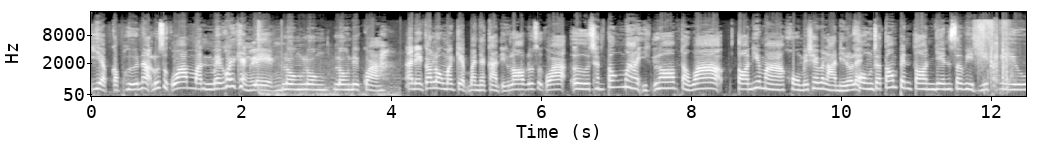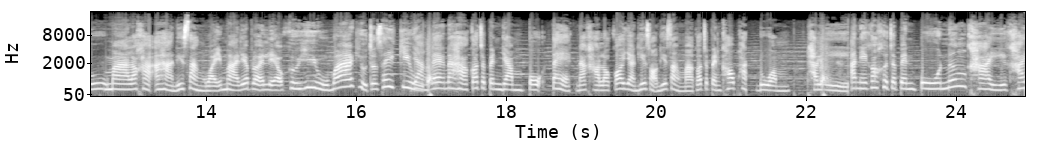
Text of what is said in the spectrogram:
เหยียบกับพื้นอะรู้สึกว่ามันไม่ค่อยแข็งแรงลงลงลงดีกว่า อันนี้ก็ลงมาเก็บบรรยากาศอีกรอบรู้สึกว่า เออ ฉันต้องมาอีกรอบ แต่ว่าตอนที่มาคงไม่ใช่เวลานี้แล้วแหละ คงจะต้องเป็นตอนเย็นสวีทวิดวิว มาแล้วค่ะ อาหารที่สั่งไว้มาเรียบร้อยแล้ว คือหิวมากหิวจะไส้กิ่วอย่างแรกนะคะ ก็จะเป็นยำโปะแตกนะคะ แล้วก็อย่างที่สองที่สั่งมาก็จะเป็นข้าวผัดรวมทะเล อันนี้ก็คือจะเป็นปูนึ่งไข่ไข่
